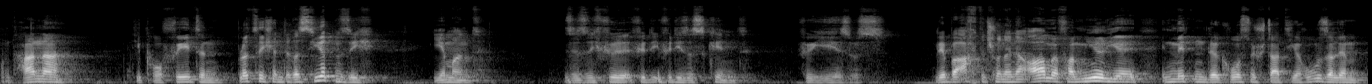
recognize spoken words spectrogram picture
und Hannah, die Propheten. Plötzlich interessierten sich jemand, sie sich für, für, die, für dieses Kind, für Jesus. Wer beachtet schon eine arme Familie inmitten der großen Stadt Jerusalem?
